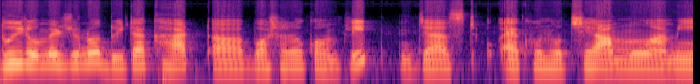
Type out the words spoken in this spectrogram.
দুই রুমের জন্য দুইটা খাট বসানো কমপ্লিট জাস্ট এখন হচ্ছে আম্মু, আমি,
